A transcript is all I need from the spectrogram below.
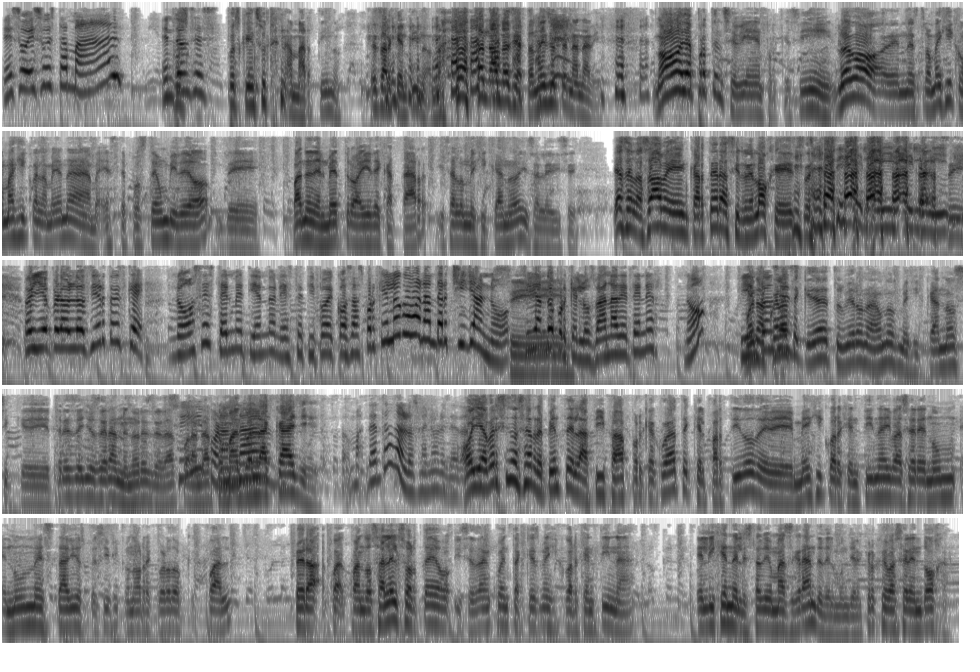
Eso, eso está mal. Entonces, Pues, pues que insulten a Martino. Es argentino, ¿no? no, no es cierto, no insulten a nadie. No, ya pórtense bien, porque sí. Luego, en nuestro México Mágico, en la mañana, este, posté un video de, van en el metro ahí de Qatar, y sale un mexicano y se le dice, ya se la saben, carteras y relojes. sí, sí lo vi, sí lo vi. Sí. Oye, pero lo cierto es que no se estén metiendo en este tipo de cosas, porque luego van a andar chillando, Sí. chillando porque los van a detener, ¿no? Y bueno, entonces, acuérdate que ya detuvieron a unos mexicanos y que tres de ellos eran menores de edad Sí, por andar por tomando andar- en la calle. toma- de entrada a los menores de edad. Oye, a ver si no se arrepiente de la FIFA, porque acuérdate que el partido de México-Argentina iba a ser en un, en un estadio específico, no recuerdo cuál, pero cu- cuando sale el sorteo y se dan cuenta que es México-Argentina, eligen el estadio más grande del Mundial, creo que va a ser en Doha.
